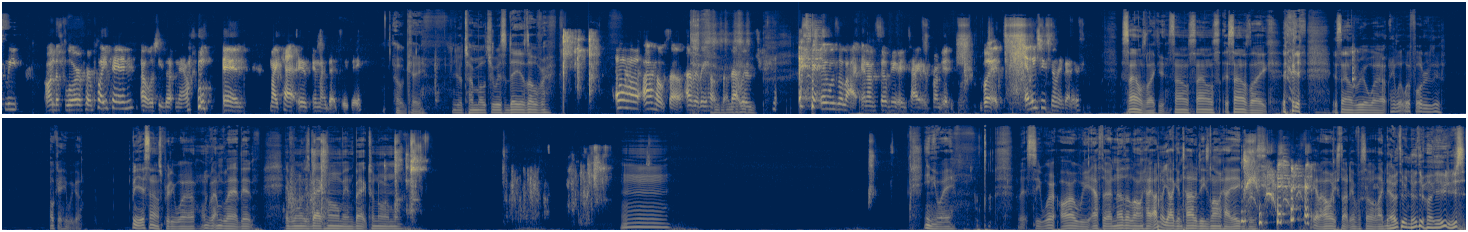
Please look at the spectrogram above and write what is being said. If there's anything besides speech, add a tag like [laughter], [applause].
asleep on the floor of her playpen. Oh, well, she's up now. [laughs] and my cat is in my bed sleeping. Okay. Your tumultuous day is over. Uh, I hope so. I really hope so. That was [laughs] [laughs] it was a lot, and I'm still very tired from it. But at least she's feeling better. Sounds like it. Sounds sounds. It sounds like it sounds real wild. Hey, what what folder is this? Okay, here we go. But yeah, it sounds pretty wild. I'm I'm glad that everyone is back home and back to normal. Mm. Anyway, let's see. Where are we after another long hi? I know y'all getting tired of these long hiatuses. [laughs] I gotta always start the episode like that after another hiatus.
